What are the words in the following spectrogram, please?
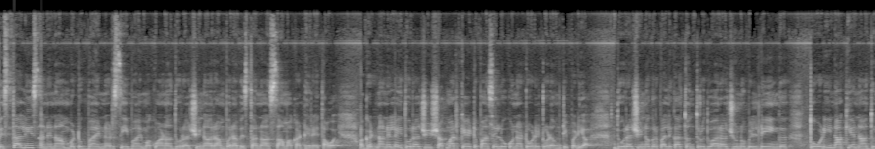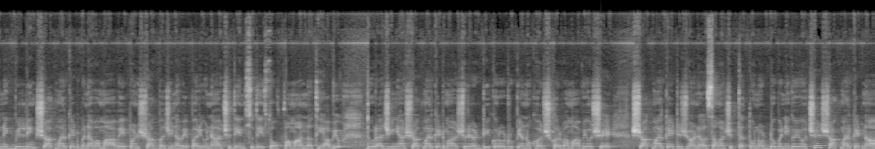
પિસ્તાલીસ અને નામ બટુકભાઈ નરસિંહભાઈ મકવાણા ધોરાજીના રામપરા વિસ્તારના સામા કાંઠે રહેતા હોય. આ ઘટનાને લઈ ધોરાજી શાક માર્કેટ પાસે લોકોના ટોળે ટોળા ઉમટી પડ્યા. ધોરાજી નગરપાલિકા તંત્ર દ્વારા જૂનું બિલ્ડિંગ તોડી નાખી અને આધુનિક બિલ્ડિંગ શાક માર્કેટ બનાવવામાં આવે પણ શાકભાજીના વેપારીઓને આજ દિન સુધી સોંપવામાં નથી આવ્યો. ધોરાજીની આ શાક માર્કેટમાં આશરે અઢી કરોડ રૂપિયાનો ખર્ચ કરવામાં આવ્યો છે. શાક માર્કેટ જાણે અસામાજિક તત્વોનો અડ્ડો બની ગયો છે. શાક માર્કેટના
